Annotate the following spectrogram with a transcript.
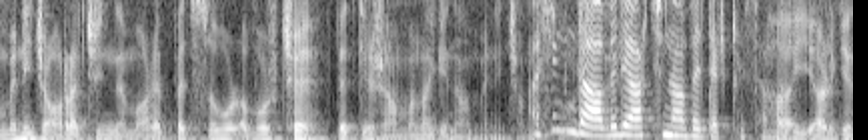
ամեն ինչ առաջինն եմ արել, բայց սովորավոր չէ, պետք է ժամանակին ամեն ինչ անես։ Այսինքն դա ավելի արդյունավետ էր քեզ համար։ Հա, իհարկե,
